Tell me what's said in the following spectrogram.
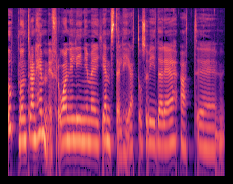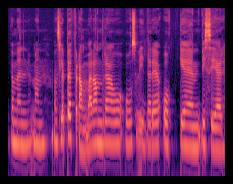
uppmuntran hemifrån i linje med jämställdhet och så vidare. Att eh, ja, men man, man släpper fram varandra och, och så vidare. Och eh, vi ser,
